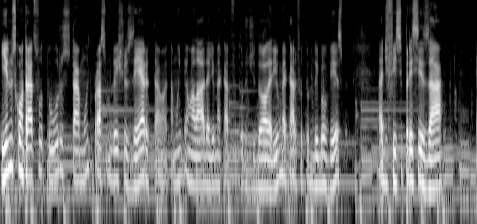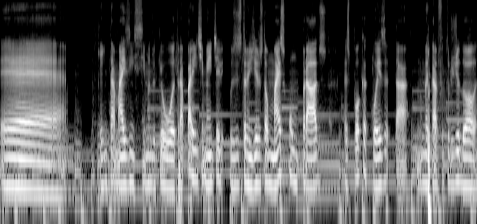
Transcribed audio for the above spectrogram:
E nos contratos futuros está muito próximo do eixo zero, está tá muito enrolado ali o mercado futuro de dólar e o mercado futuro do Ibovespa. Tá difícil precisar é, quem está mais em cima do que o outro. Aparentemente, ele, os estrangeiros estão mais comprados, mas pouca coisa tá no mercado futuro de dólar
